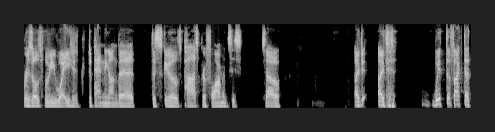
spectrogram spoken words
results will be weighted depending on the the school's past performances so i I th- with the fact that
